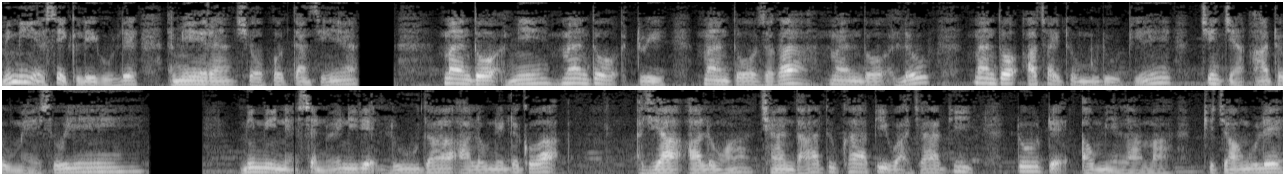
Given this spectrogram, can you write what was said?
မိမိရဲ့စိတ်ကလေးကိုလည်းအမြဲတမ်းလျှော်ဖို့တန်ဆင်ရန်မှန်သောအမြင်မှန်သောအတွေ့မှန်သောစကားမှန်သောအလုပ်မှန်သောအားစိုက်ထုတ်မှုတို့ဖြင့်ကျင့်ကြံအားထုတ်မယ်ဆိုရင်မိမိနဲ့ဆက်နွယ်နေတဲ့လူသားအလုံးနဲ့တကွ အရာအလုံးဟာချမ်းသာဒုက္ခပြည့်ဝကြပြီးတိုးတက်အောင်မြင်လာမှာဖြစ်ကြောင်းကိုလည်း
